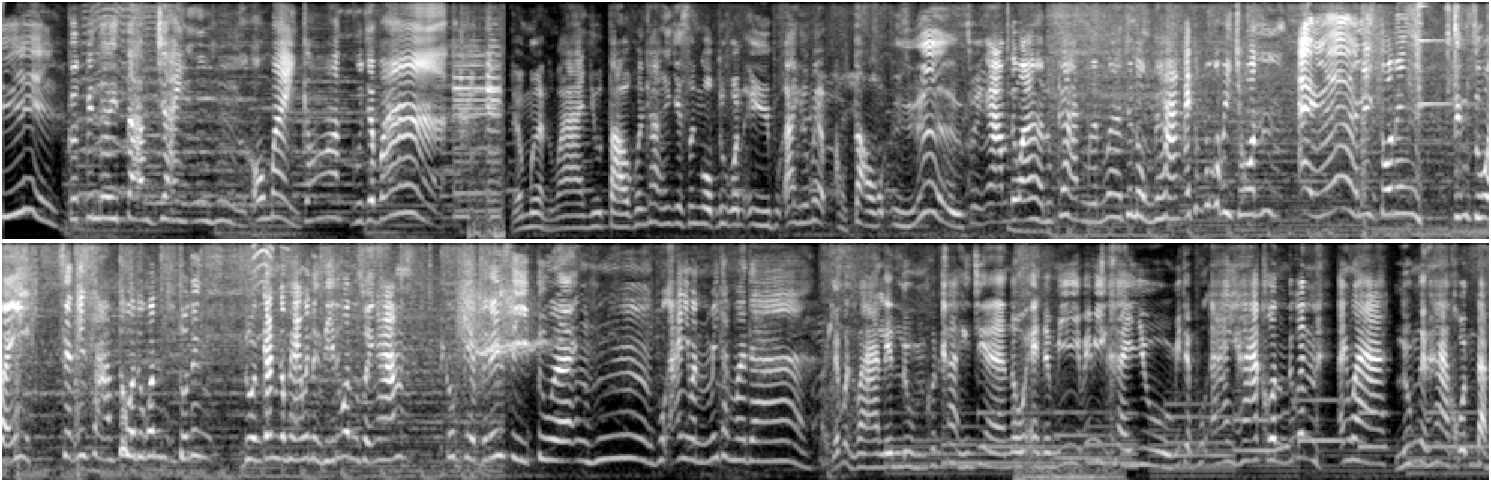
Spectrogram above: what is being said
อ กดไปเลยตามใจโอ้ไม่กอดกูจะบ้า แล้วเหมือนว่าอยู่เตาค่อนข้างที่จะสงบทุกคนเออพวกไอ้ก็แบบเอาเตาเออสวยงามแต่ว่าลูกกาดเหมือนว่าจะหลงทางไอ้ทุกพวกก็ไปชนเออแล้วอีกตัวหนึ่งจึงสวย เสร็จที่สามตัวทุกคนอีกตัวหนึ่งดวลกันกำแพงไปหนึ่งทีทุกคนสวยงาม ก็เก็บไปได้สี่ตัวอื้อหือพวกไอ้นี่มันไม่ธรรมดา แล้วเหมือนว่าเลนลุมค่อนข้างที่จะ no enemy ไม่มีใครอยู่ มีแต่พวกไอ้ห้าคนทุกคนไอ้ว่าลุมกันห้าคนดัน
